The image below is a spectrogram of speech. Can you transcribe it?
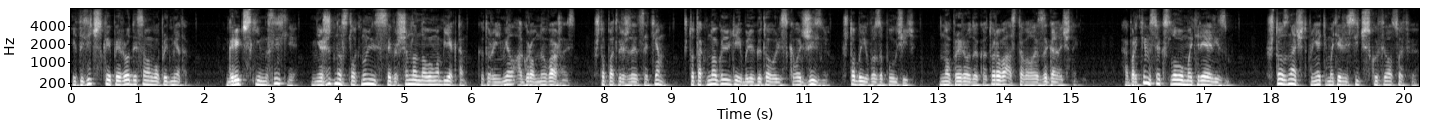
и физической природой самого предмета. Греческие мыслители неожиданно столкнулись с совершенно новым объектом, который имел огромную важность, что подтверждается тем, что так много людей были готовы рисковать жизнью, чтобы его заполучить, но природа которого оставалась загадочной. Обратимся к слову материализм. Что значит принять материалистическую философию?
